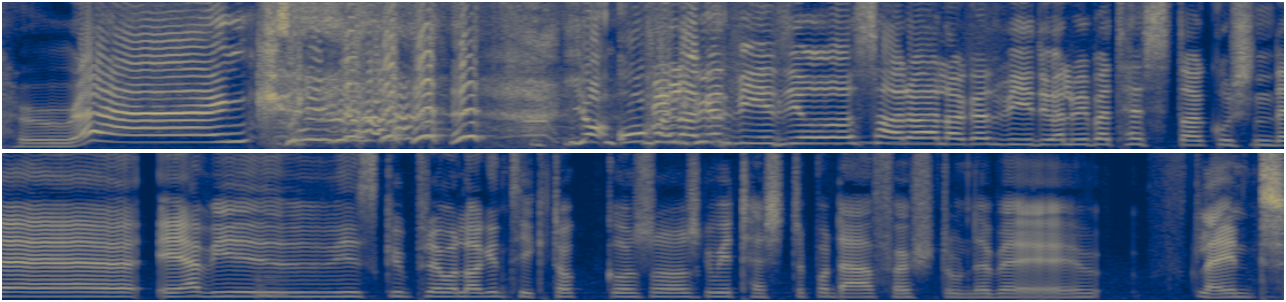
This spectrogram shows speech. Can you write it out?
Prank! Ja, og Vi laga en video, Sara har laga en video, eller vi bare testa hvordan det er. Vi, vi skulle prøve å lage en TikTok, og så skulle vi teste på deg først om det ble kleint.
